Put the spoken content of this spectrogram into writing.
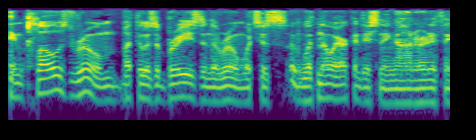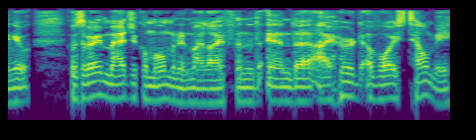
enclosed room, but there was a breeze in the room, which is with no air conditioning on or anything. It, it was a very magical moment in my life, and and uh, I heard a voice tell me,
